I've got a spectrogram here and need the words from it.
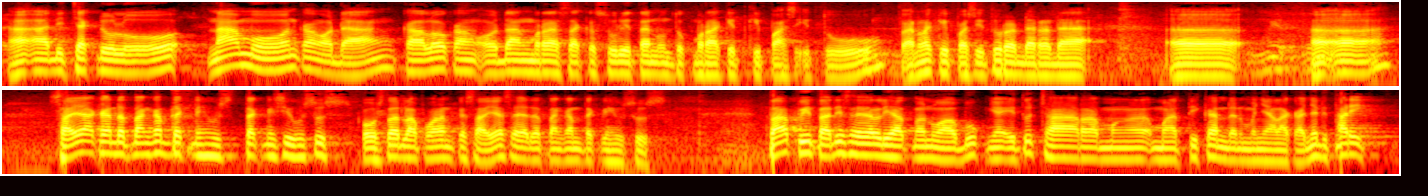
Ah, dicek dulu. Namun Kang Odang, kalau Kang Odang merasa kesulitan untuk merakit kipas itu, karena kipas itu rada-rada eh, eh, eh, saya akan datangkan teknis, teknisi khusus. Pak Ustadz laporan ke saya, saya datangkan teknik khusus. Tapi tadi saya lihat manual booknya itu cara mematikan dan menyalakannya ditarik.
